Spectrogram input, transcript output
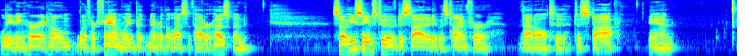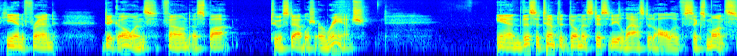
leaving her at home with her family, but nevertheless without her husband. So he seems to have decided it was time for that all to, to stop. And he and a friend, Dick Owens, found a spot to establish a ranch. And this attempt at domesticity lasted all of six months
